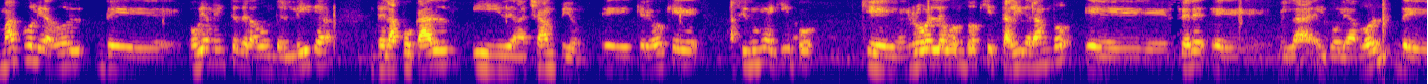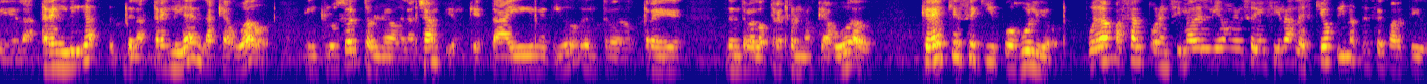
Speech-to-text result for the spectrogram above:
más goleador de, obviamente, de la Bundesliga, de la Pokal y de la Champions. Eh, creo que ha sido un equipo que Robert Lewandowski está liderando eh, ser eh, el goleador de las tres ligas, de las tres ligas en las que ha jugado, incluso el torneo de la Champions, que está ahí metido dentro de los tres, dentro de los tres torneos que ha jugado. ¿Crees que ese equipo, Julio, pueda pasar por encima del Lyon en semifinales? ¿Qué opinas de ese partido?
